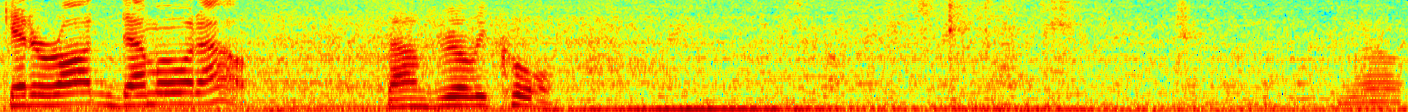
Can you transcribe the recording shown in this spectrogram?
get a rod and demo it out. Sounds really cool. Well,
